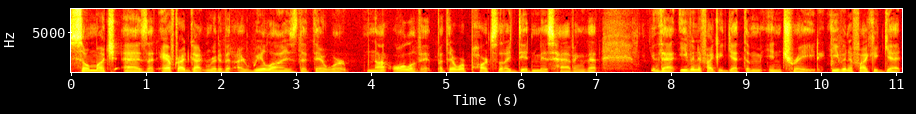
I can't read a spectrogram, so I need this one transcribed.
so much as that after I'd gotten rid of it, I realized that there were not all of it, but there were parts that I did miss having that that even if I could get them in trade, even if I could get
